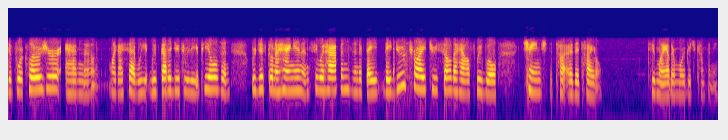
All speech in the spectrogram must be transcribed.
the foreclosure and uh, like I said, we we've got to do through the appeals and we're just going to hang in and see what happens. And if they they do try to sell the house, we will change the ti- uh, the title to my other mortgage company.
